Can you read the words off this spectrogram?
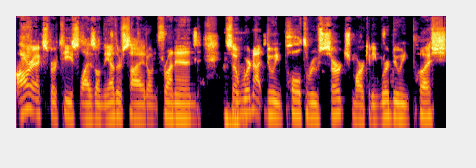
our expertise lies on the other side on front end so we're not doing pull through search marketing we're doing push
